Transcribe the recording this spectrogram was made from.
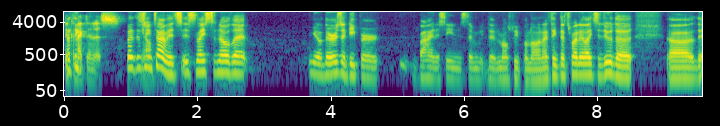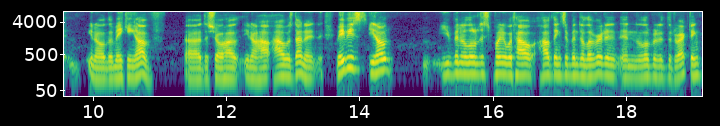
the I think- connectedness. but at the same know? time it's it's nice to know that you know there is a deeper behind the scenes than than most people know and i think that's why they like to do the uh the you know the making of uh to show how you know how, how it was done and maybe it's you know you've been a little disappointed with how how things have been delivered and, and a little bit of the directing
